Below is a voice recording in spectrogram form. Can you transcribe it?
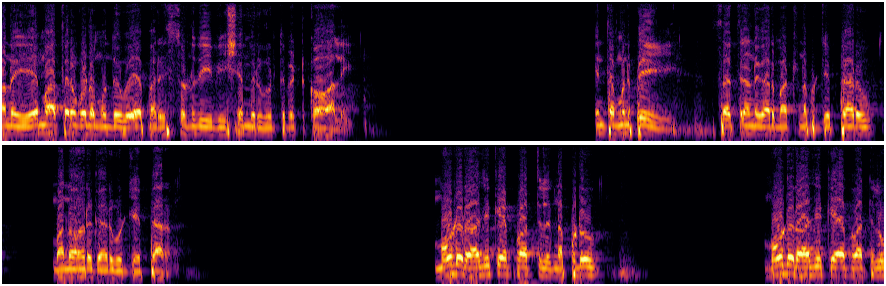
మనం ఏమాత్రం కూడా ముందుకు పోయే పరిస్థితి ఉండదు. ఈ విషయం మీరు గుర్తుపెట్టుకోవాలి. ఇంత మునిపై సత్యనారాయణ గారు మాట్లాడినప్పుడు చెప్పారు మనోహర్ గారు కూడా చెప్పారు. మూడు రాజకీయ పార్టీలు ఉన్నప్పుడు మూడు రాజకీయ పార్టీలు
